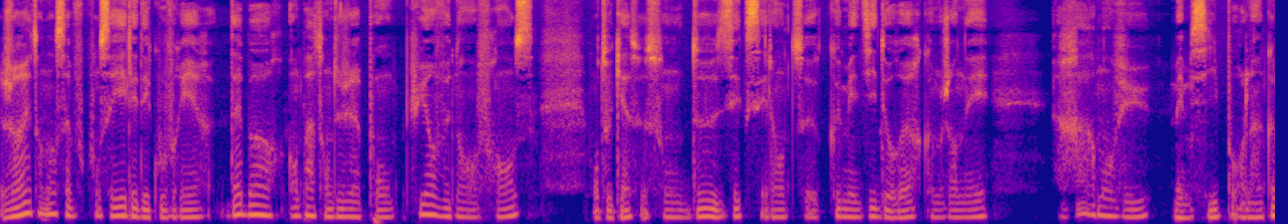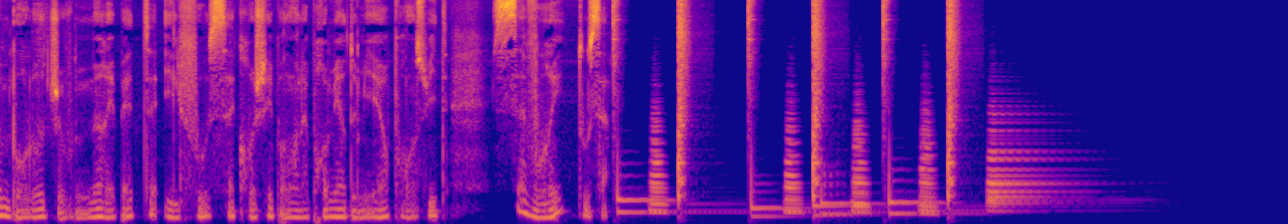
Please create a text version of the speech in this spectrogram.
j'aurais tendance à vous conseiller de les découvrir d'abord en partant du Japon, puis en venant en France. En tout cas, ce sont deux excellentes comédies d'horreur comme j'en ai rarement vu, même si pour l'un comme pour l'autre, je vous me répète, il faut s'accrocher pendant la première demi-heure pour ensuite savourer tout ça.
